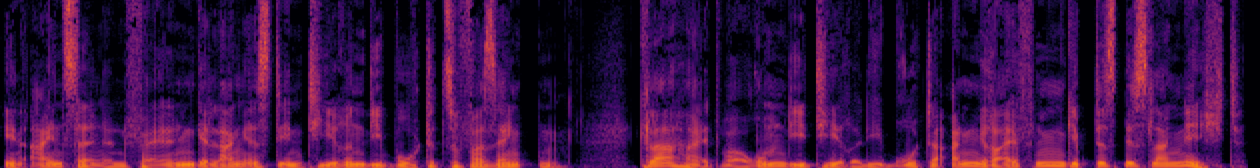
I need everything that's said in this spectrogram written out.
In einzelnen Fällen gelang es den Tieren, die Boote zu versenken. Klarheit, warum die Tiere die Boote angreifen, gibt es bislang nicht.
